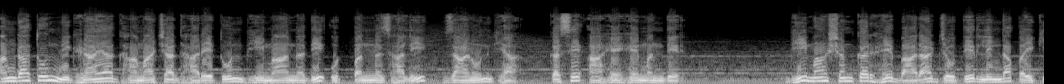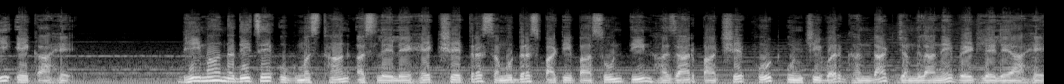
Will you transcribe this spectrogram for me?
अंगातून निघणाऱ्या घामाच्या धारेतून भीमा नदी उत्पन्न झाली जाणून घ्या कसे आहे हे मंदिर? भीमाशंकर हे बारा ज्योतिर्लिंगापैकी एक आहे. भीमा नदीचे उगमस्थान असलेले हे क्षेत्र समुद्रसपाटीपासून तीन हजार पाचशे फूट उंचीवर घनदाट जंगलाने वेढलेले आहे.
